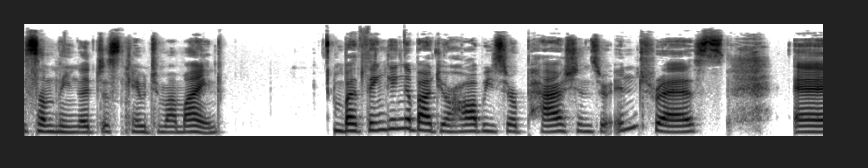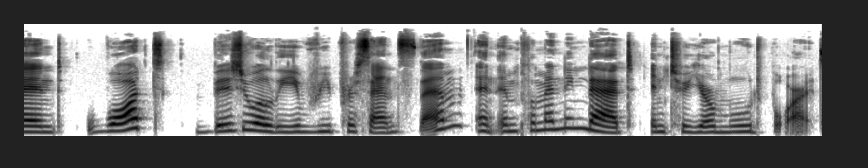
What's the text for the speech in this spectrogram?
something that just came to my mind but thinking about your hobbies, your passions, your interests, and what visually represents them and implementing that into your mood board.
